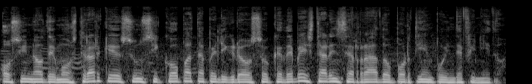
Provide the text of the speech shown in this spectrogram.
o sino demostrar que es un psicópata peligroso que debe estar encerrado por tiempo indefinido.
